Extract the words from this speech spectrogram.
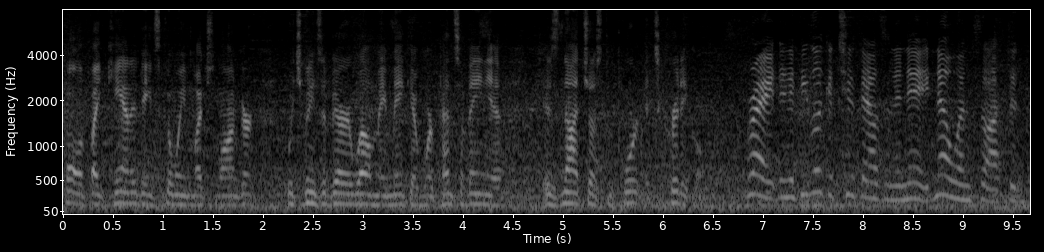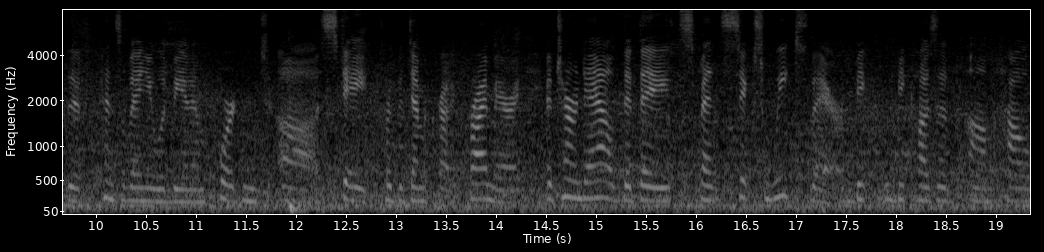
qualified candidates going much longer, which means it very well may make it where Pennsylvania is not just important, it's critical. Right, and if you look at 2008, no one thought that, that Pennsylvania would be an important uh, state for the Democratic primary. It turned out that they spent six weeks there be, because of um, how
